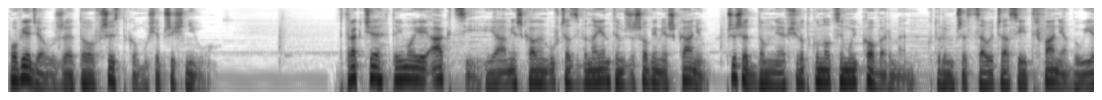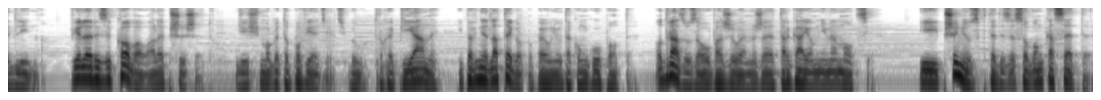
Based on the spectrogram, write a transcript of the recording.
Powiedział, że to wszystko mu się przyśniło. W trakcie tej mojej akcji, ja mieszkałem wówczas w wynajętym w Rzeszowie mieszkaniu, przyszedł do mnie w środku nocy mój coverman, którym przez cały czas jej trwania był Jedlina. Wiele ryzykował, ale przyszedł. Dziś mogę to powiedzieć, był trochę pijany i pewnie dlatego popełnił taką głupotę. Od razu zauważyłem, że targają nim emocje. I przyniósł wtedy ze sobą kasetę.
